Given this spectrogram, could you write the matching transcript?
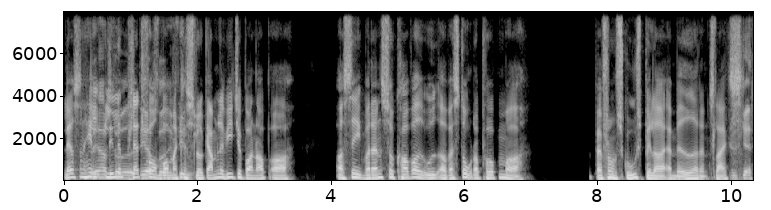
Lave sådan en helt lille stået- platform, hvor man kan slå gamle videobånd op og, og se, hvordan så coveret ud, og hvad stod der på dem, og hvad for nogle skuespillere er med, og den slags. skal,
